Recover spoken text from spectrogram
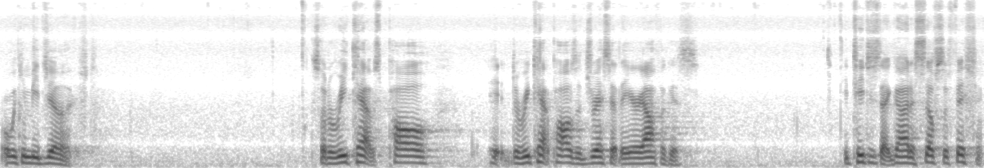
or we can be judged. So to recap Paul, to recap Paul's address at the Areopagus, he teaches that God is self-sufficient.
